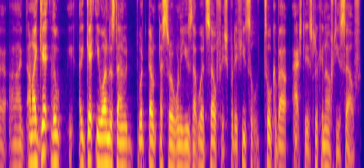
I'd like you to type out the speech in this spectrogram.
uh, and I and I get the I get you understand. What don't necessarily want to use that word selfish, but if you sort of talk about actually it's looking after yourself,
